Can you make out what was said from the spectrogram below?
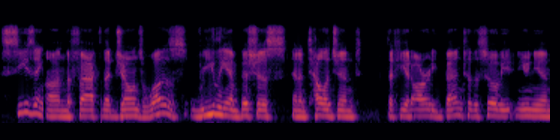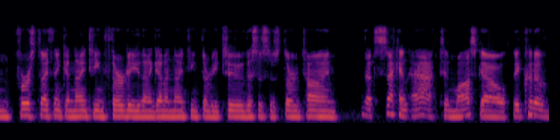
seizing on the fact that Jones was really ambitious and intelligent that he had already been to the Soviet Union, first, I think, in 1930, then again in 1932. This is his third time that second act in Moscow, they could have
